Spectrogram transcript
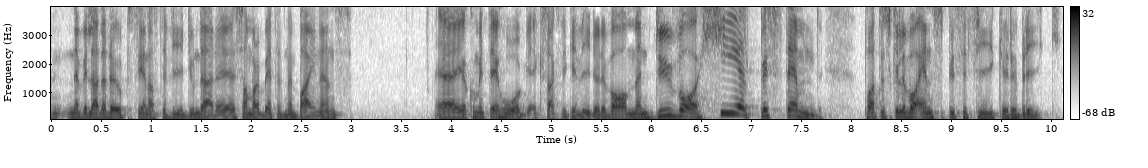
när vi laddade upp senaste videon där, eh, samarbetet med Binance. Eh, jag kommer inte ihåg exakt vilken video det var, men du var helt bestämd på att det skulle vara en specifik rubrik.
